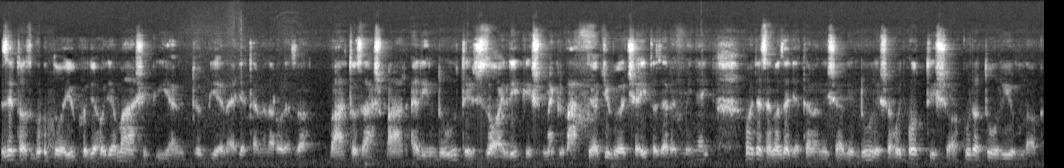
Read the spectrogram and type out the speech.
Ezért azt gondoljuk, hogy ahogy a másik ilyen, több ilyen egyetemen, ahol ez a változás már elindult és zajlik, és meglátja a gyümölcseit, az eredményeit, hogy ezen az egyetemen is elindul, és ahogy ott is a kuratóriumnak,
